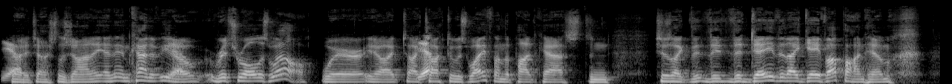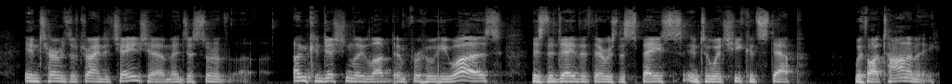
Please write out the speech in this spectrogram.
Yeah, right, Josh LaJaunie, and and kind of you yeah. know Rich Roll as well, where you know I, I yeah. talked to his wife on the podcast, and she was like the, the the day that I gave up on him in terms of trying to change him, and just sort of unconditionally loved him for who he was, is the day that there was the space into which he could step with autonomy.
